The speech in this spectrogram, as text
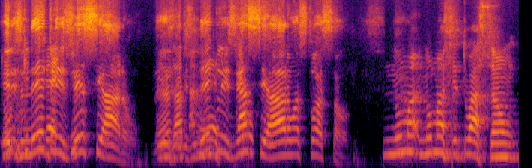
Eles negligenciaram. Né? Eles negligenciaram a situação. Numa, numa situação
